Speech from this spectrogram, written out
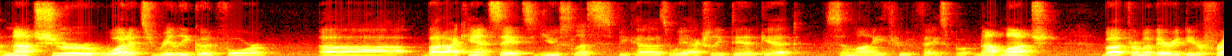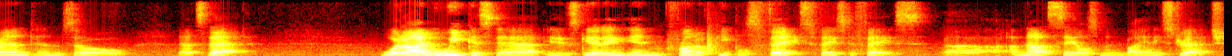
I'm not sure what it's really good for, uh, but I can't say it's useless because we actually did get some money through Facebook. Not much, but from a very dear friend, and so that's that. What I'm weakest at is getting in front of people's face, face to face. Uh, I'm not a salesman by any stretch,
